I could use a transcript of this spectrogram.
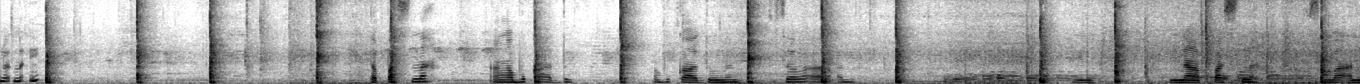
Wala na eh. Tapas na ang abukado. Abukado na dito sa ah, ano. Yun. Dinapas na. Kasi ma, ano,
